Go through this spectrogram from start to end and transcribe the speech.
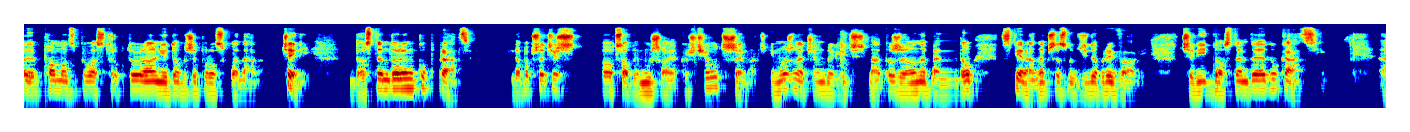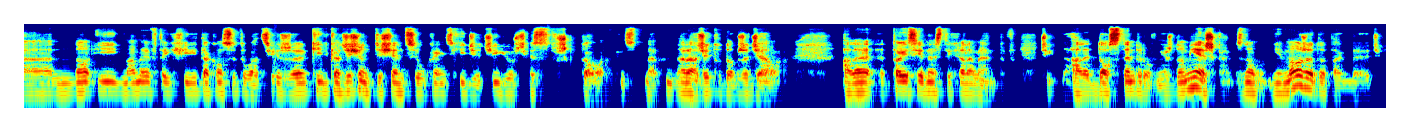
e, pomoc była strukturalnie dobrze porozkładana, czyli dostęp do rynku pracy. No bo przecież osoby muszą jakoś się utrzymać. Nie można ciągle liczyć na to, że one będą wspierane przez ludzi dobrej woli, czyli dostęp do edukacji. E, no i mamy w tej chwili taką sytuację, że kilkadziesiąt tysięcy ukraińskich dzieci już jest w szkołach, więc na, na razie to dobrze działa. Ale to jest jeden z tych elementów. Czyli, ale dostęp również do mieszkań. Znowu, nie może to tak być,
